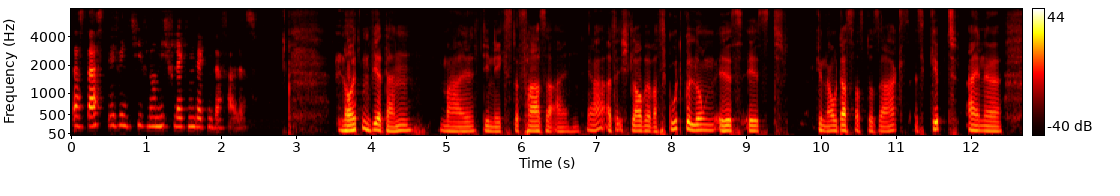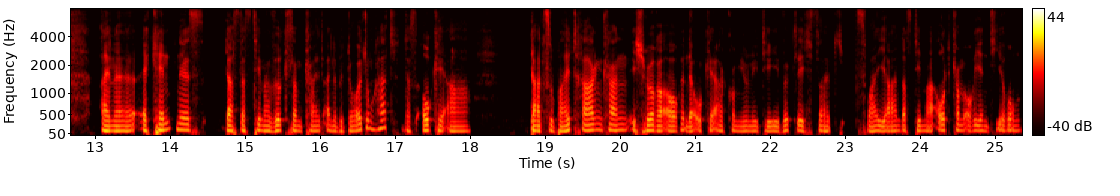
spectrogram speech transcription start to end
dass das definitiv noch nicht fleckendeckend der Fall ist. Läuten wir dann mal die nächste Phase ein. Ja, also ich glaube, was gut gelungen ist, ist genau das, was du sagst. Es gibt eine, eine Erkenntnis, dass das Thema Wirksamkeit eine Bedeutung hat, dass OKR dazu beitragen kann. Ich höre auch in der OKR-Community wirklich seit zwei Jahren das Thema Outcome-Orientierung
